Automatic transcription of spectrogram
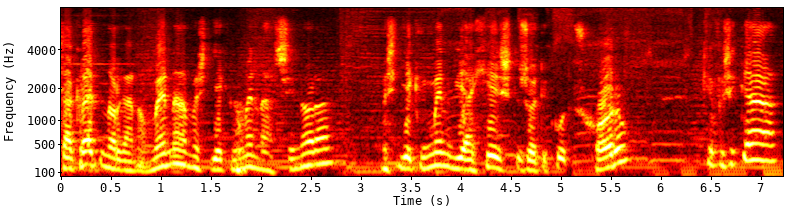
Τα κράτη είναι οργανωμένα με συγκεκριμένα σύνορα με συγκεκριμένη διαχείριση του ζωτικού τους χώρου και φυσικά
